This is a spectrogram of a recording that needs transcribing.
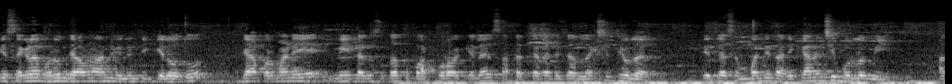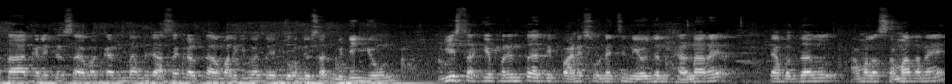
ते सगळं भरून द्यावं म्हणून आम्ही विनंती केलो होतो. त्याप्रमाणे मी त्याचा सतत पाठपुरावा केला सातत्यानं त्याच्यावर लक्ष ठेवलं. तिथल्या संबंधित अधिकाऱ्यांशी बोललो मी. आता कलेक्टर साहेबांकडनं म्हणजे असं कळतं आम्हाला की बाबा एक दोन दिवसात मिटिंग घेऊन वीस तारखेपर्यंत ते पाणी सोडण्याचे नियोजन ठरणार आहे. त्याबद्दल आम्हाला समाधान आहे.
